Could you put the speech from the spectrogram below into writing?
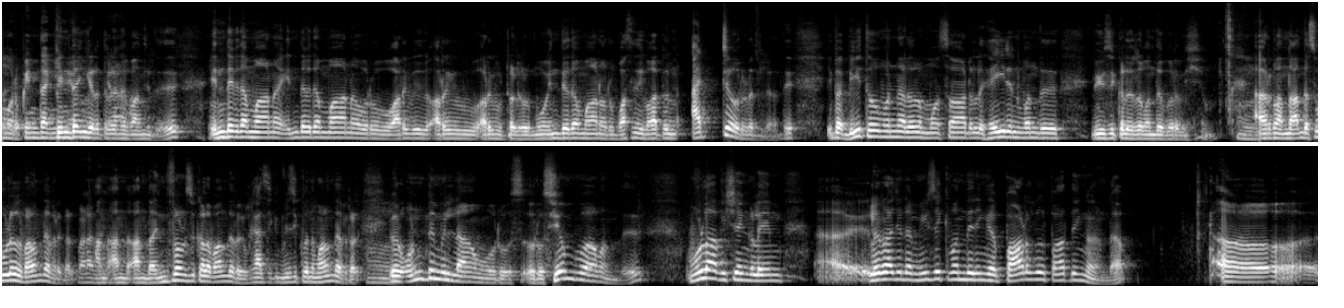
ஒரு பின்தங்கி பின்தங்கிய இடத்துல இருந்து வந்து எந்த விதமான எந்த விதமான ஒரு அறிவு அறிவு அறிவூட்டல்களுமோ எந்த விதமான ஒரு வசதி வாய்ப்புகளும் அற்ற ஒரு இடத்துல இருந்து இப்போ பீத்தோமன் அல்லது மொசாட் அல்லது ஹெய்டன் வந்து மியூசிக்கல் வந்து ஒரு விஷயம். அவர்கள் அந்த அந்த சூழல் வளர்ந்தவர்கள் அந்த அந்த அந்த இன்ஃப்ளூன்ஸுக்களை வளர்ந்தவர்கள் கிளாசிக் மியூசிக் வந்து வளர்ந்தவர்கள் இவர் ஒன்றுமில்லாமல் ஒரு ஒரு சுயம்புவா வந்து இவ்வளோ விஷயங்களையும் இளையராஜோட மியூசிக் வந்து நீங்கள் பாடல்கள் பார்த்தீங்கன்னா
